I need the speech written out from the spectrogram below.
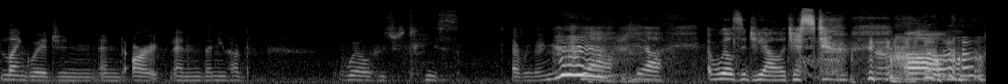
language and, and art and then you have Will who's just he's everything. yeah, yeah. Will's a geologist. um,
